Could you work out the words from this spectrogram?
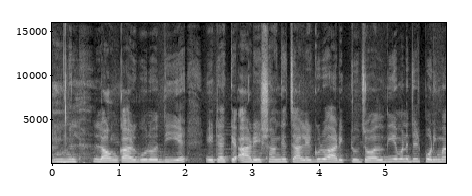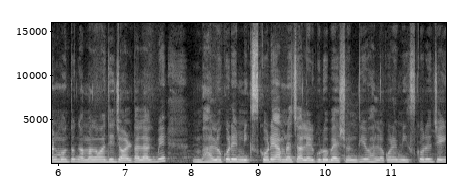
লঙ্কার গুঁড়ো দিয়ে এটাকে আর এর সঙ্গে চালের গুঁড়ো আর একটু জল দিয়ে মানে যে পরিমাণ মতো গামা গামা যে জলটা লাগবে, ভালো করে মিক্স করে আমরা চালের গুঁড়ো, বেসন দিয়ে ভালো করে মিক্স করে যেই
